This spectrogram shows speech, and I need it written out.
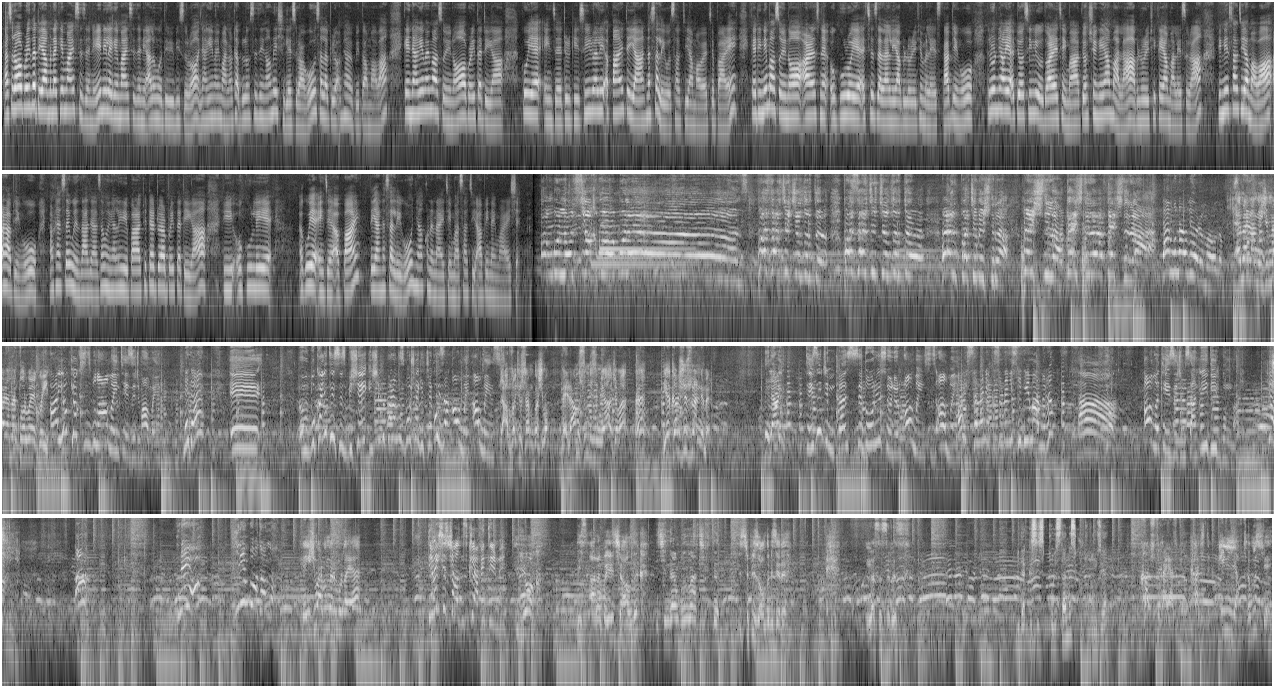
ဒါဆိုတော့ပရိသတ်တရားမနက်ခင်းပိုင်းစီစဉ်နေနေ့လည်ခင်းပိုင်းစီစဉ်နေအားလုံးကိုသိပြီးပြီဆိုတော့ညခင်းပိုင်းမှာနောက်ထပ်ဘယ်လိုစီစဉ်ကောင်းတွေရှိလဲဆိုတာကိုဆက်လက်ပြီးတော့အမျှဝေပေးသွားမှာပါ။ကဲညခင်းပိုင်းမှာဆိုရင်တော့ပရိသတ်တွေကကိုယ့်ရဲ့ Angel Turkey Serial လေးအပိုင်း124ကိုစောင့်ကြည့်ရမှာပဲဖြစ်ပါတယ်။ကဲဒီနေ့မှာဆိုရင်တော့ RS နဲ့ Oku တို့ရဲ့အချစ်ဇလန်းလေးကဘယ်လိုတွေဖြစ်မလဲ။ဒါပြင်ကိုသူတို့နှစ်ယောက်ရဲ့အပျော်စီးလေးကိုသွားတဲ့အချိန်မှာပျော်ရွှင်ခဲ့ရမှာလားဘယ်လိုတွေဖြစ်ခဲ့ရမှာလဲဆိုတာဒီနေ့စောင့်ကြည့်ရမှာပါ။အဲ့ဒါပြင်ကိုနောက်ထပ်စိတ်ဝင်စားစရာဇာတ်ဝင်ခန်းလေးတွေပါတာဖြစ်တဲ့အတွက်ပရိသတ်တွေကဒOku လေးရဲ့အခုရဲ့အင်ဂျင်အပိုင်း124ကိုည9:00နာရီချိန်မှာစောင့်ကြည့်အားပေးနိုင်ပါတယ်ရှင် Ambulans yok mu ambulans? Pazarcı çıldırdı. Pazarcı çıldırdı. Her parça 5 lira. 5 lira, 5 lira, 5 lira. Ben bunu alıyorum oğlum. Hemen anneciğim ver hemen torbaya koyayım. Ay yok yok siz bunu almayın teyzeciğim almayın. Neden? Ee, bu kalitesiz bir şey. Şimdi paranız boşa gidecek. O yüzden almayın, almayın siz. Ya ablacığım sen başıma bela mısın bizim ya acaba? He? Niye karışıyorsun anneme? Belayım. Teyzeciğim ben size doğruyu söylüyorum. Almayın siz, almayın. Ay sana ne kızım ben istediğimi alırım. Aa. Yok. Alma teyzeciğim sen. iyi değil bunlar. Yok. Ah! Ne ya? Yine mi bu adamlar? Ne işi var bunların burada ya? Demek siz çaldınız kıyafetlerimi. Yok. Biz arabayı çaldık. İçinden bunlar çıktı. Sürpriz oldu bize de. Nasılsınız? Bir dakika siz polisten nasıl kurtuldunuz ya? Kaçtık hayatım, kaçtık. En iyi yaptığımız şey.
